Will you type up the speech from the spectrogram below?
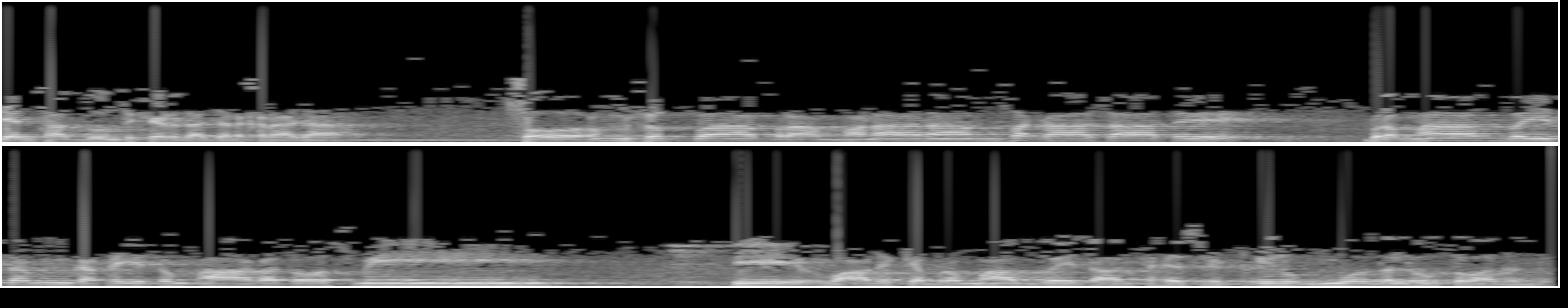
ಇದೆಂಥದ್ದು ಅಂತ ಕೇಳಿದ ಜನಕರಾಜ. ಸೋಹಂ ಶುತ್ವ ಬ್ರಾಹ್ಮಣಾನಾಂ ಸಕಾಶಾತ್, ಬ್ರಹ್ಮಾದ್ವೈತಂ ಕಥಯಿತು ಆಗತೋಸ್ಮಿ. ಈ ವಾದಕ್ಕೆ ಬ್ರಹ್ಮಾದ್ವೈತ ಅಂತ ಹೆಸರಿಟ್ಟು, ಇದು ಮೂರದಲ್ಲಿ ಉಕ್ತವಾದದ್ದು.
